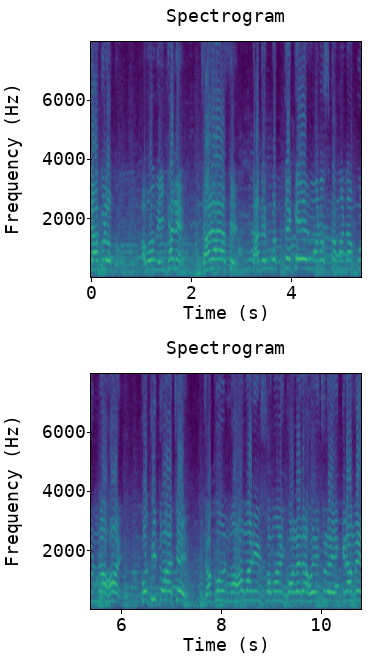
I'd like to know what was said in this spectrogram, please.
জাগ্রত। এবং এইখানে যারা আছে, তাদের প্রত্যেকের মনস্কামনা পূর্ণ হয়। কথিত আছে, যখন মহামারীর সময় কলেরা হয়েছিল এই গ্রামে,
